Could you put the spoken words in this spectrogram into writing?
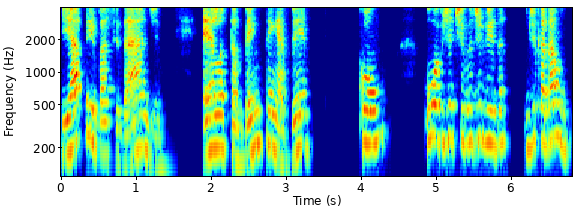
e a privacidade, ela também tem a ver com o objetivo de vida de cada um.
